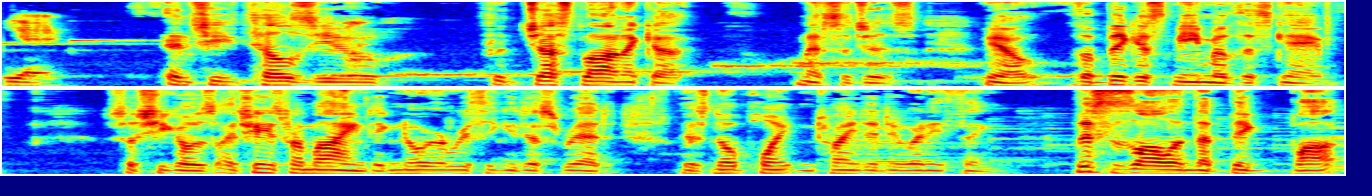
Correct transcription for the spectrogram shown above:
Yay. And she tells you the Just Monika messages. You know, the biggest meme of this game. So she goes, I changed my mind. Ignore everything you just read. There's no point in trying to do anything. This is all in the big, bo-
